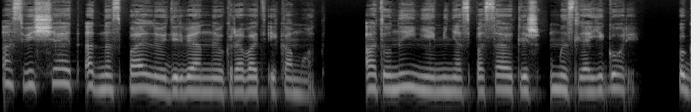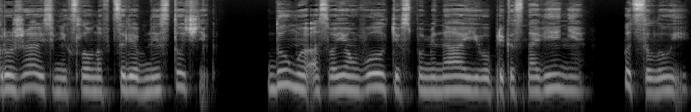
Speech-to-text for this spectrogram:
Освещает односпальную деревянную кровать и комод. От уныния меня спасают лишь мысли о Егоре. Погружаюсь в них словно в целебный источник. Думаю о своем волке, вспоминаю его прикосновения, поцелуи.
